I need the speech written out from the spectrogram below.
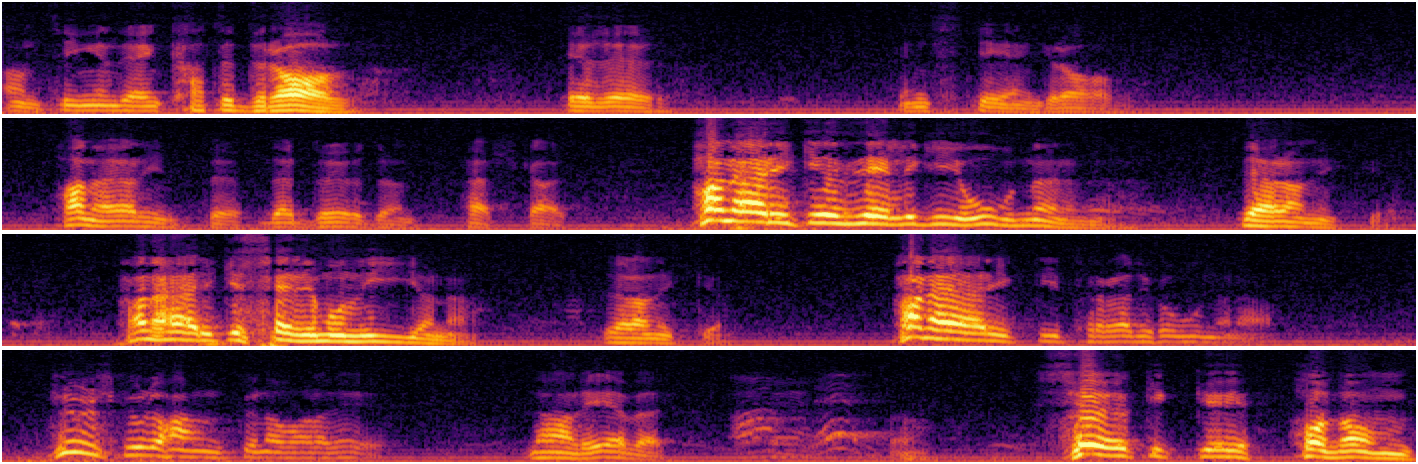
Antingen det är en katedral eller en stengrav. Han är inte där döden härskar. Han är icke religionen. Det är han icke. Han är icke ceremonierna. Det är han icke. Han är icke i traditionerna. Hur skulle han kunna vara det när han lever? Ja. Sök icke honom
